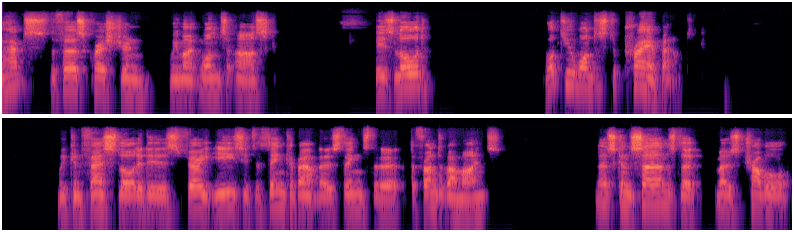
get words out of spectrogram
Perhaps the first question we might want to ask is Lord, what do you want us to pray about? we confess, Lord, it is very easy to think about those things that are at the front of our minds, those concerns that most trouble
